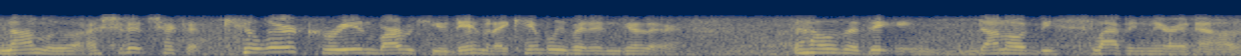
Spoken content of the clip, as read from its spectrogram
Namu, I should have checked it. Killer Korean barbecue. Damn it, I can't believe I didn't go there. The hell was I thinking? Donald would be slapping me right now.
